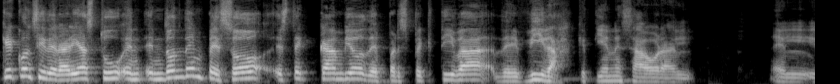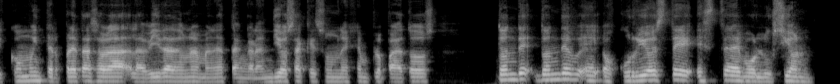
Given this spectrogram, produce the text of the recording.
¿Qué considerarías tú, en, dónde empezó este cambio de perspectiva de vida que tienes ahora? El, cómo interpretas ahora la vida de una manera tan grandiosa, que es un ejemplo para todos. ¿Dónde, dónde eh, ocurrió este, esta evolución?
